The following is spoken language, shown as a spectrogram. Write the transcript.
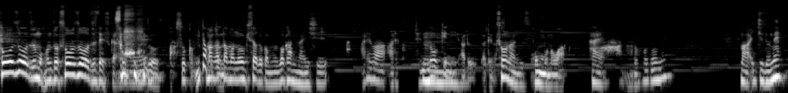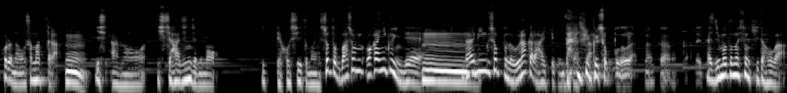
想像図も本当想像図ですからね。そうそう。あ、そうか。見たことない。勾玉の大きさとかもわかんないし。あれは、あれか。天皇家にあるだけなんですかそうなんですよ。本物は。はい。ああ、なるほどね。まあ一度ね、コロナ収まったら、うん。石、あの、石葉神社にも行ってほしいと思います。ちょっと場所分かりにくいんで、んダイビング、グショップの裏から入っていくんでダイビン確グショップの裏。なんか、なんか、あれかです地元の人に聞いた方が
